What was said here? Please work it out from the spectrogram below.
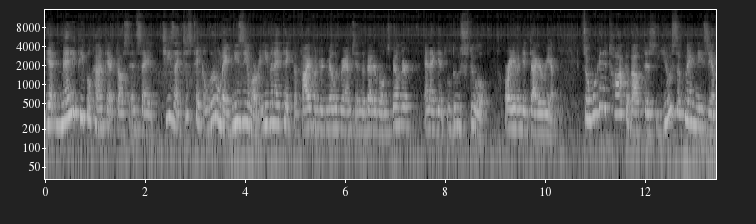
Yet many people contact us and say, geez, I just take a little magnesium or even I take the 500 milligrams in the Better Bones Builder and I get loose stool or I even get diarrhea. So we're going to talk about this use of magnesium,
